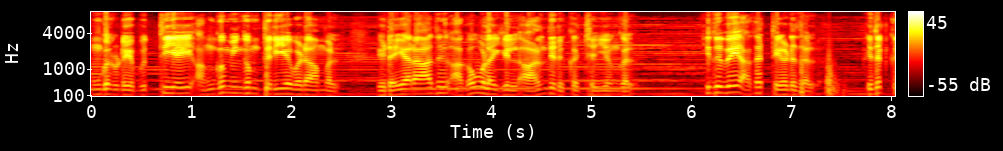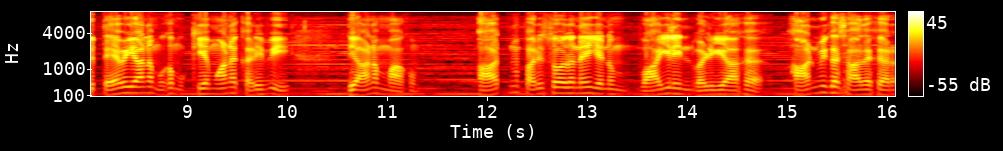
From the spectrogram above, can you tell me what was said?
உங்களுடைய புத்தியை அங்கும் இங்கும் தெரிய விடாமல் இடையறாது அகவுலகில் ஆழ்ந்திருக்கச் செய்யுங்கள். இதுவே அகத்தேடுதல் இதற்கு தேவையான மிக முக்கியமான கருவி தியானமாகும். ஆத்ம பரிசோதனை எனும் வாயிலின் வழியாக ஆன்மீக சாதகர்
